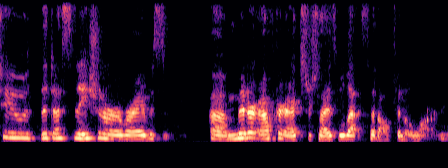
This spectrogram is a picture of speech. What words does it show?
to the destination or arrives um, mid or after exercise, will that set off an alarm?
